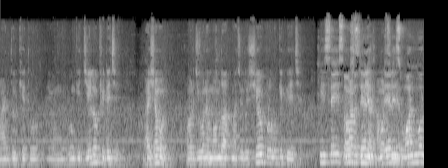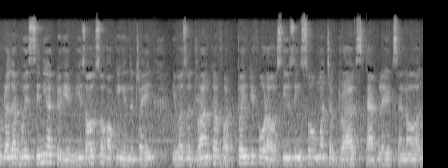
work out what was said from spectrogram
মায়ের দূর খেত এবং এবং কি জেলও খেটেছে ভাই শ্যামল ওর জীবনে মন্দ আত্মা ছিল সেও প্রভুকে পেয়েছে He says also there is, there is one more brother who is senior to him. He is also hawking in the train. He was a drunkard for 24 hours, using so much of drugs, tablets, and all.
